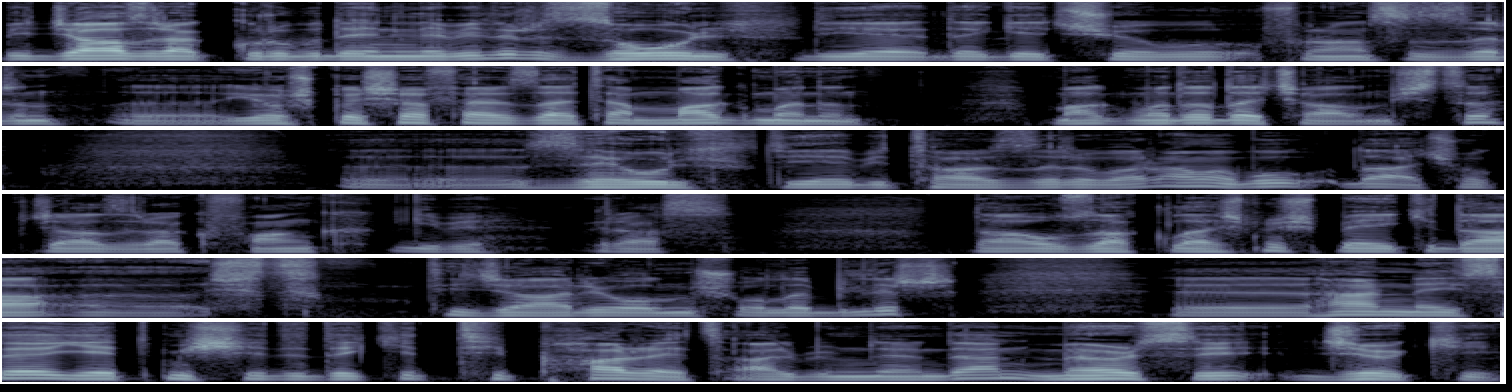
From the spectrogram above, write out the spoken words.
Bir caz rock grubu denilebilir. Zoul diye de geçiyor bu Fransızların. E, Yoşko Şafer zaten Magma'nın Magma'da da çalmıştı. E, Zeul diye bir tarzları var ama bu daha çok jazz rock, funk gibi biraz daha uzaklaşmış. Belki daha e, işte ticari olmuş olabilir. E, her neyse 77'deki Tip Harret albümlerinden Mercy Jerky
